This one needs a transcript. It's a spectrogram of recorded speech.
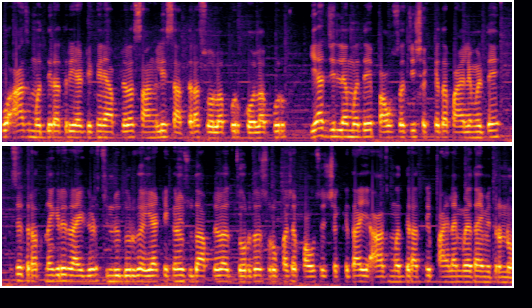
व आज मध्यरात्री या ठिकाणी आपल्याला सांगली सातारा सोलापूर कोल्हापूर या जिल्ह्यामध्ये पावसाची शक्यता पाहायला मिळते. तसेच रत्नागिरी रायगड सिंधुदुर्ग या ठिकाणी सुद्धा आपल्याला जोरदार स्वरूपाच्या पावसाची शक्यता ही आज मध्यरात्री पाहायला मिळत आहे मित्रांनो.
